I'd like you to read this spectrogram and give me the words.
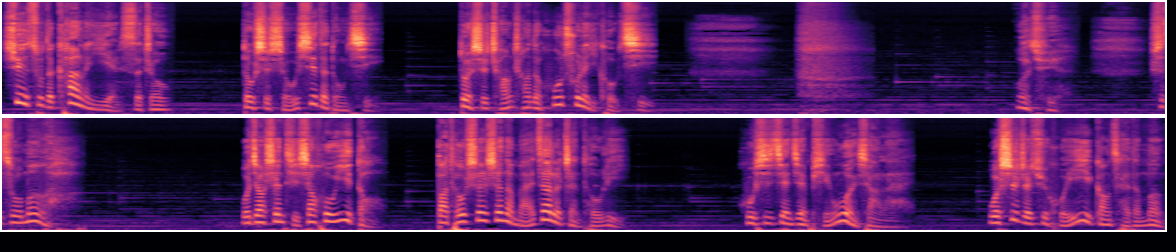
迅速的看了一眼四周，都是熟悉的东西，顿时长长的呼出了一口气。我去，是做梦啊！我将身体向后一倒，把头深深的埋在了枕头里，呼吸渐渐平稳下来。我试着去回忆刚才的梦，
